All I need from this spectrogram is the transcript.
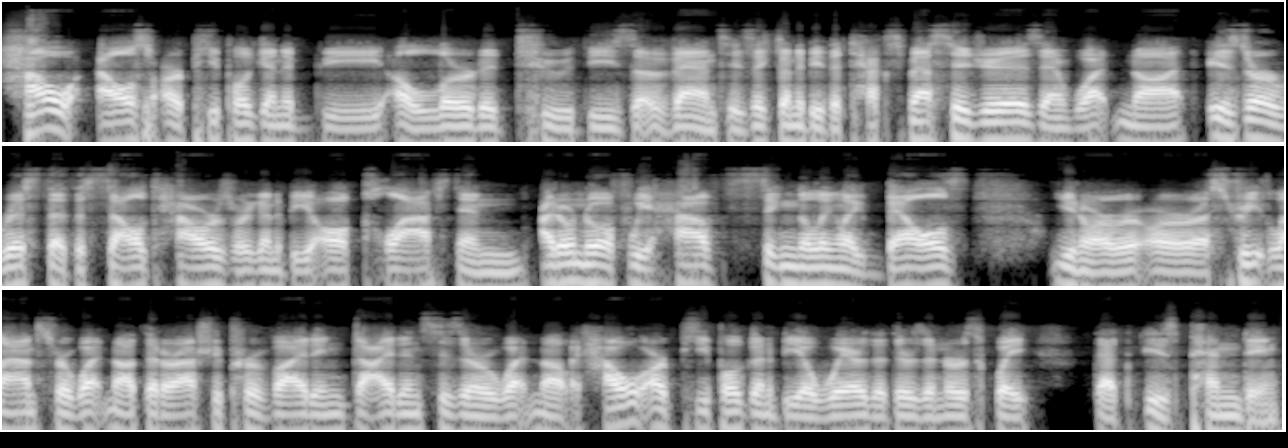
how else are people going to be alerted to these events? Is it going to be the text messages and whatnot? Is there a risk that the cell towers are going to be all collapsed? And I don't know if we have signaling like bells, you know, or, or uh, street lamps or whatnot that are actually providing guidances or whatnot. Like, how are people going to be aware that there's an earthquake that is pending?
